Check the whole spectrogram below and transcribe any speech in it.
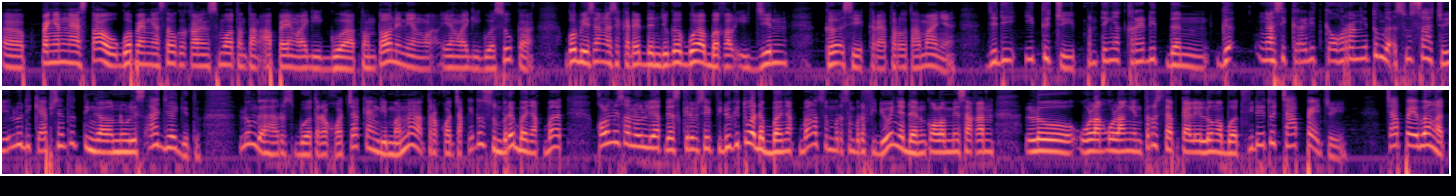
uh, pengen ngasih tahu, gue pengen ngasih tahu ke kalian semua tentang apa yang lagi gue tontonin, yang yang lagi gue suka, gue bisa ngasih kredit dan juga gue bakal izin ke si kreator utamanya. Jadi itu cuy, pentingnya kredit dan gak ngasih kredit ke orang itu nggak susah cuy. Lu di caption tuh tinggal nulis aja gitu. Lu nggak harus buat terkocak yang di mana terkocak itu sumbernya banyak banget. Kalau misalnya lu lihat deskripsi video gitu ada banyak banget sumber-sumber videonya. Dan kalau misalkan lu ulang-ulangin terus setiap kali lu ngebuat video itu capek cuy. Capek banget.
